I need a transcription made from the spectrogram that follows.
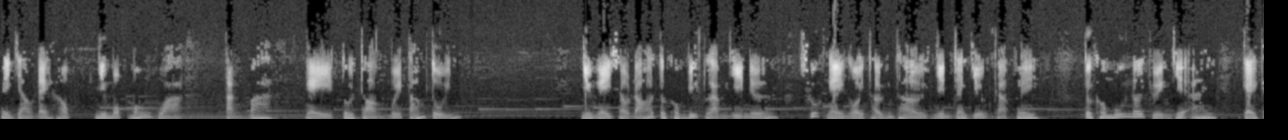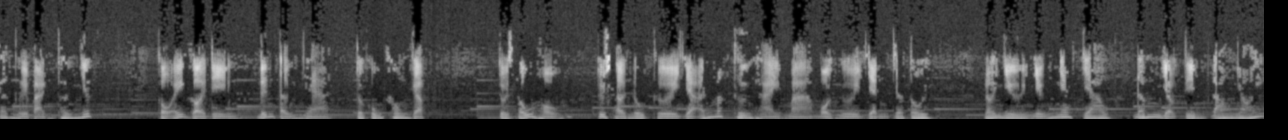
sẽ vào đại học như một món quà tặng ba ngày tôi tròn 18 tuổi. Những ngày sau đó tôi không biết làm gì nữa, suốt ngày ngồi thẫn thờ nhìn ra giường cà phê. Tôi không muốn nói chuyện với ai, kể cả người bạn thân nhất. Cậu ấy gọi điện đến tận nhà, tôi cũng không gặp. Tôi xấu hổ, tôi sợ nụ cười và ánh mắt thương hại mà mọi người dành cho tôi. Nó như những nhát dao đâm vào tim đau nhói.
